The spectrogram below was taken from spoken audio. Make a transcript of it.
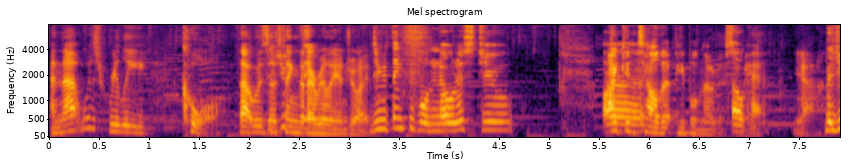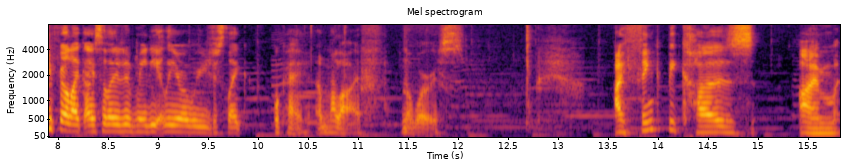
And that was really cool. That was a thing that I really enjoyed. Do you think people noticed you? I could uh, tell that people noticed okay. me. Yeah. Did you feel like isolated immediately, or were you just like, okay, I'm alive, no worries? I think because I'm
